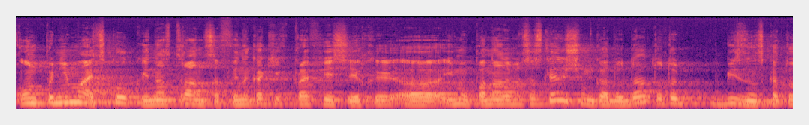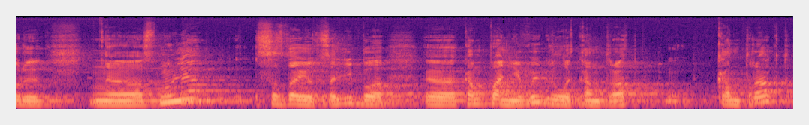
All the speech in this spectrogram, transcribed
он понимает, сколько иностранцев и на каких профессиях э, ему понадобится в следующем году, да, то тот бизнес, который э, с нуля создается, либо э, компания выиграла контракт, контракт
